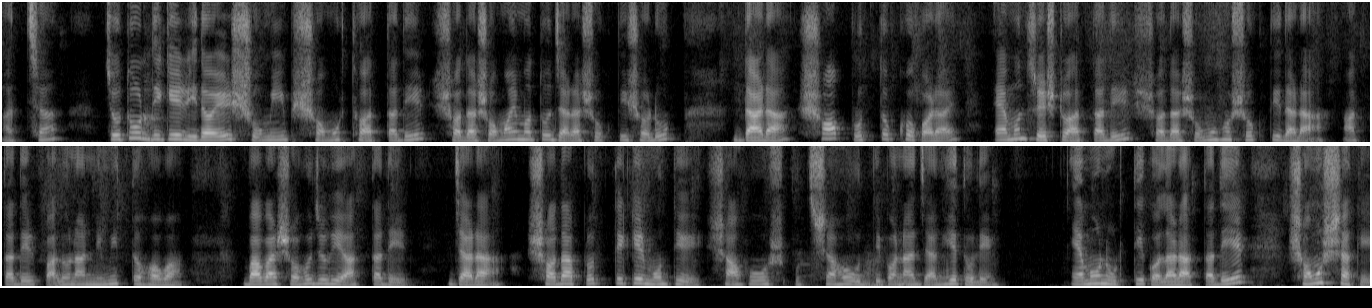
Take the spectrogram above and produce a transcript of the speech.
আচ্ছা চতুর্দিকে হৃদয়ের সমীপ সমর্থ আত্মাদের সদা সময় মতো যারা শক্তিস্বরূপ, দ্বারা সব প্রত্যক্ষ করায়, এমন শ্রেষ্ঠ আত্মাদের সদা সমূহ শক্তি দ্বারা আত্মাদের পালনার নিমিত্ত হওয়া বাবার সহযোগী আত্মাদের, যারা সদা প্রত্যেকের মধ্যে সাহস, উৎসাহ, উদ্দীপনা জাগিয়ে তোলে। এমন উঠতি কলার আত্মাদের সমস্যাকে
